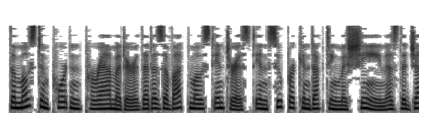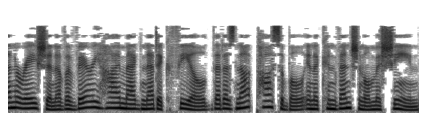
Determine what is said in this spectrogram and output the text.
The most important parameter that is of utmost interest in superconducting machine is the generation of a very high magnetic field that is not possible in a conventional machine.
